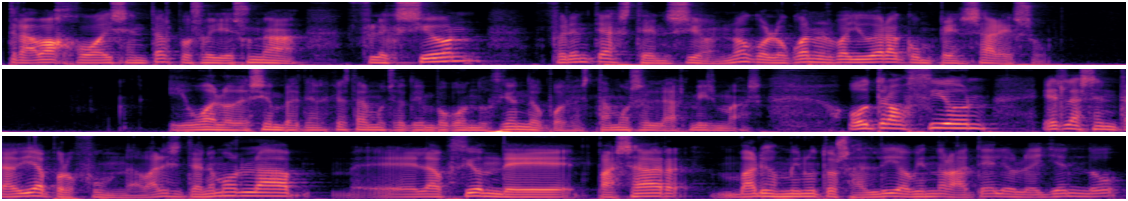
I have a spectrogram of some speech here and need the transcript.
trabajo ahí sentados, pues oye, es una flexión frente a extensión, ¿no? Con lo cual nos va a ayudar a compensar eso. Igual lo de siempre, tienes que estar mucho tiempo conduciendo, pues estamos en las mismas. Otra opción es la sentadilla profunda, ¿vale? Si tenemos la, eh, la opción de pasar varios minutos al día viendo la tele o leyendo,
